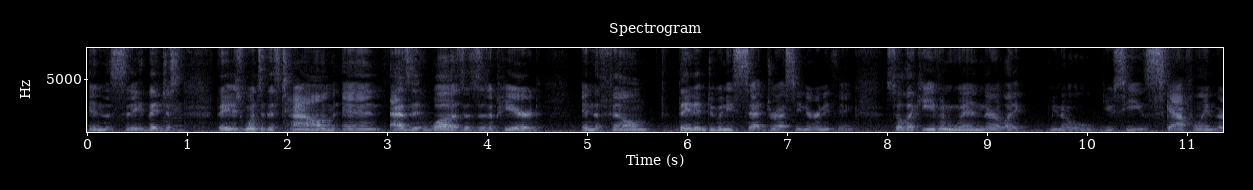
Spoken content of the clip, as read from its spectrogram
in the city. They just they just went to this town, and as it was, as it appeared in the film, they didn't do any set dressing or anything. So like even when they're like you know you see scaffolding, they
